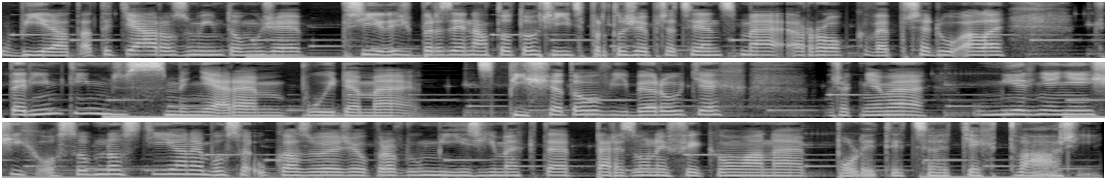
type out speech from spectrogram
ubírat? A teď já rozumím tomu, že je příliš brzy na toto říct, protože přeci jen jsme rok vepředu, ale kterým tím směrem půjdeme? Spíše toho výběru těch řekněme, umírněnějších osobností, anebo se ukazuje, že opravdu míříme k té personifikované politice těch tváří?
